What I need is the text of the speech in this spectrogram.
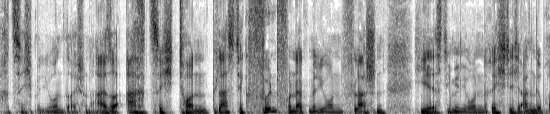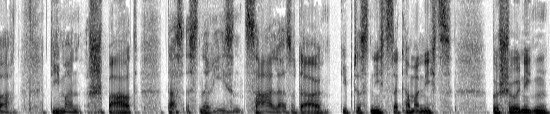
80 Millionen, sage ich schon. Also 80 Tonnen Plastik, 500 Millionen Flaschen. Hier ist die Million richtig angebracht, die man spart. Das ist eine Riesenzahl. Also da gibt es nichts, da kann man nichts beschönigen.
